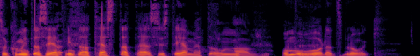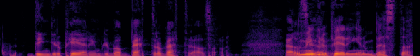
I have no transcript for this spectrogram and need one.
Så kom inte att säga att vi inte har testat det här systemet om, Ja, om ovårdat språk. din gruppering blir bara bättre och bättre alltså. Jag Min ser gruppering är den bästa.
